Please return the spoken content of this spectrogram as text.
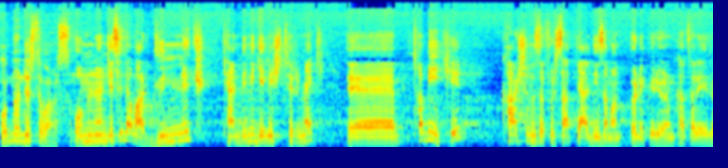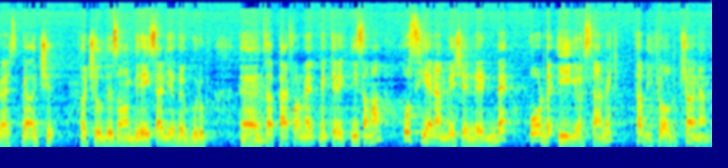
Onun öncesi de var aslında. Onun öncesi de var. Günlük kendini geliştirmek eee, tabii ki karşınıza fırsat geldiği zaman örnek veriyorum Katar Airways ve açı, açıldığı zaman bireysel ya da grup eee, ta- performe etmek gerektiği zaman o CRM becerilerini de orada iyi göstermek tabii ki oldukça önemli.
